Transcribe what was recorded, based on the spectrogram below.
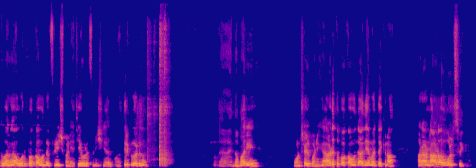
பாருங்க ஒரு பக்கம் வந்து ஃபினிஷ் பண்ணியாச்சு. எவ்வளோ ஃபினிஷிங்காக இருக்கும்? திருப்பி காட்டுங்க. இந்த மாதிரி ஒன் சைடு பண்ணிங்க அடுத்த பக்கம் வந்து அதே மாதிரி தைக்கணும். ஆனால் நாடா ஹோல்ஸ் வைக்கணும்.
